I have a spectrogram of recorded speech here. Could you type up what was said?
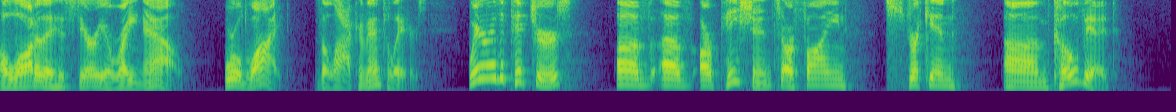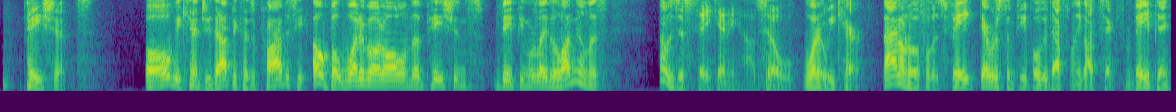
a lot of the hysteria right now worldwide is the lack of ventilators. Where are the pictures of, of our patients, our fine stricken um, COVID patients? Oh, we can't do that because of privacy. Oh, but what about all of the patients vaping related lung illness? That was just fake anyhow. So what do we care? I don't know if it was fake. There were some people who definitely got sick from vaping,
